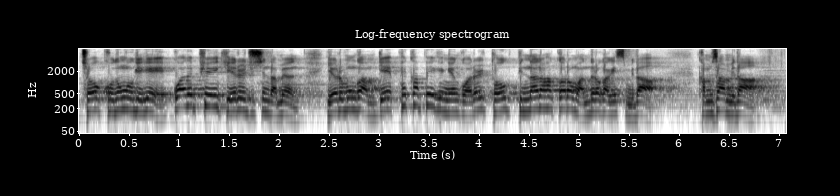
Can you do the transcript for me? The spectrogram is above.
저 고동욱에게 과 대표의 기회를 주신다면 여러분과 함께 팩카페 경영과를 더욱 빛나는 학과로 만들어 가겠습니다. 감사합니다.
